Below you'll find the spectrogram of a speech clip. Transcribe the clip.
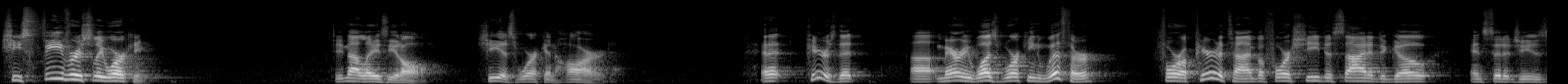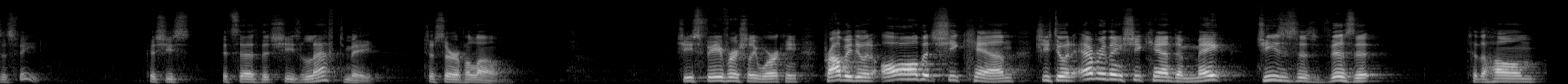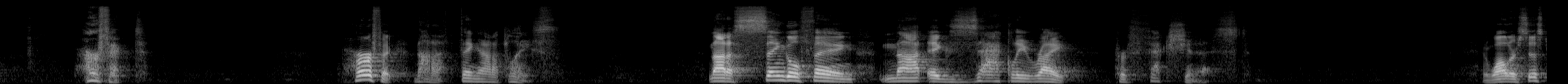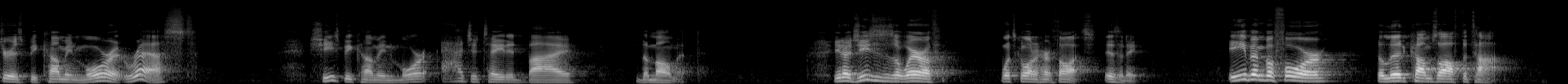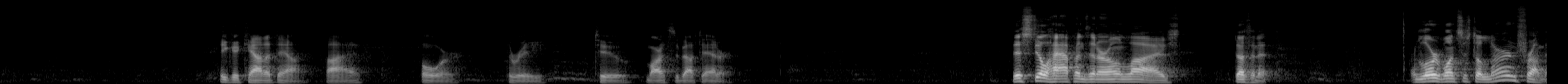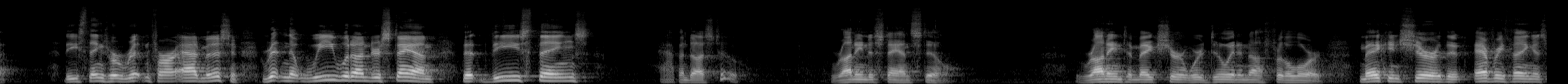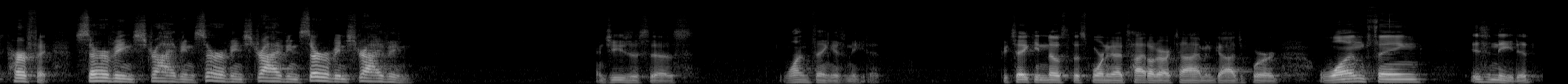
she's feverishly working. She's not lazy at all. She is working hard. And it appears that uh, Mary was working with her for a period of time before she decided to go and sit at Jesus' feet. Because she's, it says that she's left me to serve alone. She's feverishly working, probably doing all that she can. She's doing everything she can to make Jesus' visit to the home perfect. Perfect. Not a thing out of place. Not a single thing not exactly right. Perfectionist. And while her sister is becoming more at rest, she's becoming more agitated by the moment. You know, Jesus is aware of what's going on in her thoughts, isn't he? Even before the lid comes off the top, he could count it down five, four, three, two. Martha's about to enter. This still happens in our own lives, doesn't it? The Lord wants us to learn from it. These things were written for our admonition, written that we would understand that these things happen to us too. Running to stand still, running to make sure we're doing enough for the Lord, making sure that everything is perfect, serving, striving, serving, striving, serving, striving. And Jesus says, one thing is needed. If you're taking notes this morning, I titled our time in God's Word, One Thing is Needed.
